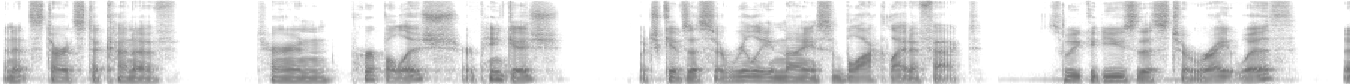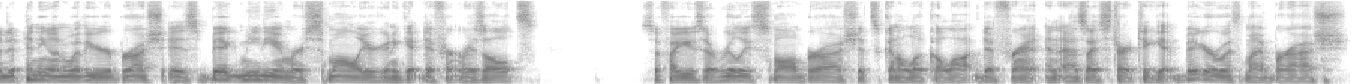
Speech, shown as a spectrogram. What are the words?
then it starts to kind of turn purplish or pinkish, which gives us a really nice black light effect. So we could use this to write with. Now depending on whether your brush is big, medium, or small, you're going to get different results. So if I use a really small brush, it's going to look a lot different. And as I start to get bigger with my brush,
